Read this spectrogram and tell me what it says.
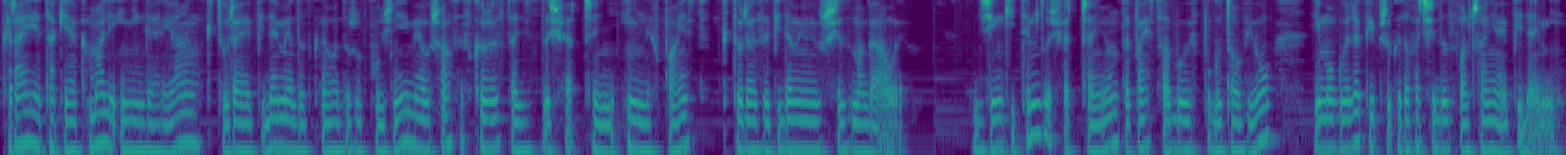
Kraje takie jak Mali i Nigeria, które epidemia dotknęła dużo później, miały szansę skorzystać z doświadczeń innych państw, które z epidemią już się zmagały. Dzięki tym doświadczeniom te państwa były w pogotowiu i mogły lepiej przygotować się do zwalczania epidemii.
